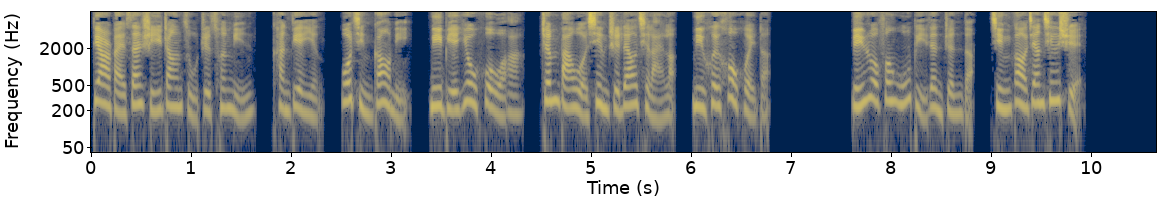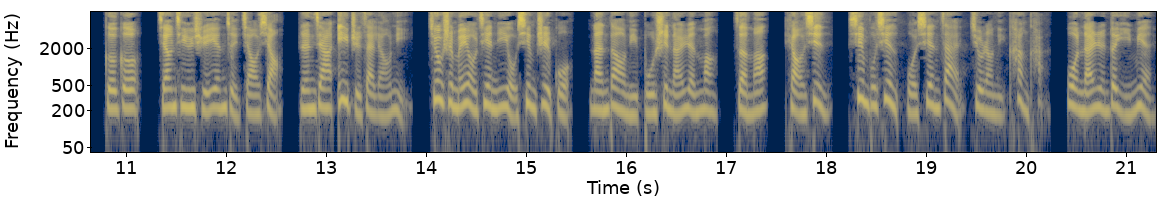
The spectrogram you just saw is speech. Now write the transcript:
第二百三十一章组织村民看电影。我警告你，你别诱惑我啊！真把我兴致撩起来了，你会后悔的。林若风无比认真的警告江清雪：“哥哥。”江清雪掩嘴娇笑：“人家一直在撩你，就是没有见你有兴致过。难道你不是男人吗？怎么挑衅？信不信我现在就让你看看我男人的一面？”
